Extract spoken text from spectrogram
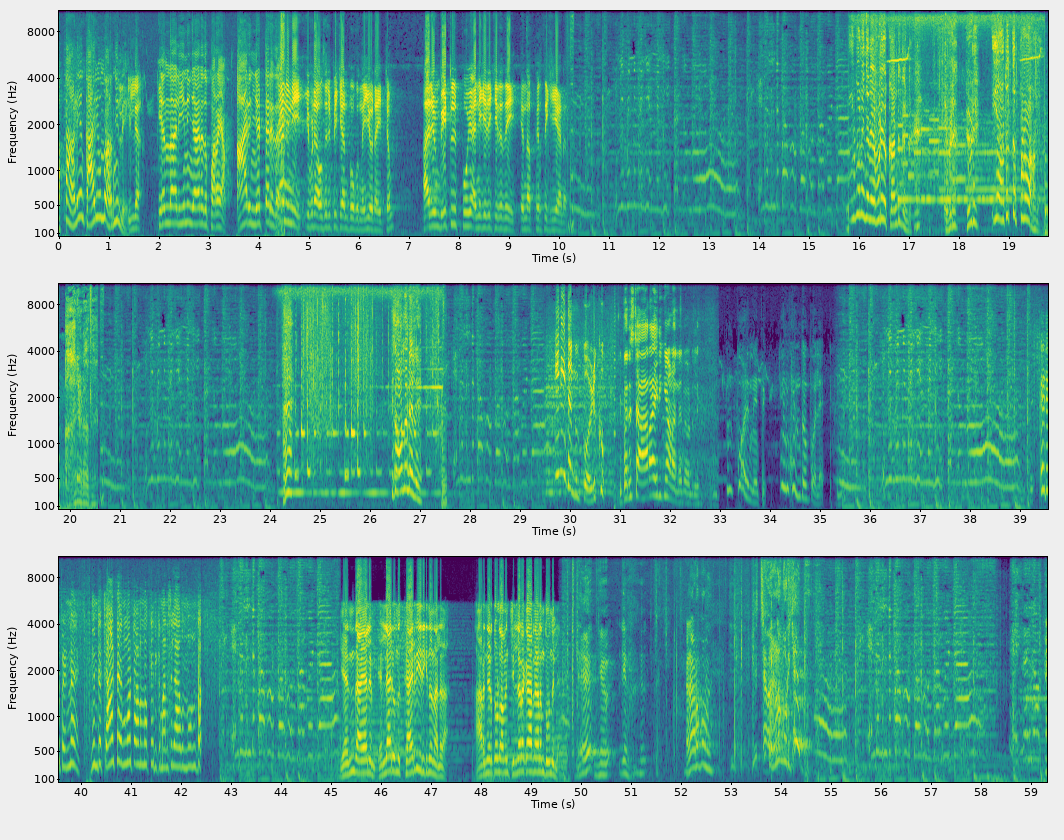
അപ്പൊ അളിയൻ കാര്യമൊന്നും അറിഞ്ഞില്ലേ? ഇല്ല. എന്നാൽ ഇനി ഞാനത് പറയാം. ആരും ഞെട്ടരുത്. ഞാൻ ഇനി ഇവിടെ അവതരിപ്പിക്കാൻ പോകുന്ന ഈ ഒരു ഐറ്റം ആരും വീട്ടിൽ പോയി അനുകരിക്കരുത് എന്ന് അഭ്യർത്ഥിക്കുകയാണ്. ഇവനെ ഞാൻ എവിടെയോ കണ്ടിട്ടുണ്ട്. എവിടെ? എവിടെ? ഈ അടുത്തെപ്പോഴാണ് ആരാടാ അത്? ഇത് അവൻ തന്നെയല്ലേ? ഇനി ഇതങ്ങ് കൊഴുക്കും. ഇപ്പൊ ഒരു സ്റ്റാർ ആയിരിക്കുകയാണല്ലോ ടോട്ടലി പോഴുന്നേറ്റ് എനിക്കെന്തോ പോലെ. എടി പെണ്ണെ നിന്റെ ചാട്ട എങ്ങോട്ടാണെന്നൊക്കെ എനിക്ക് മനസ്സിലാകുന്നുണ്ട് എന്തായാലും എല്ലാരും ഒന്ന് കരുതിയിരിക്കുന്നത് നല്ലതാ. അറിഞ്ഞിടത്തോളം അവൻ ചില്ലറക്കാരനാണെന്ന് തോന്നില്ല.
